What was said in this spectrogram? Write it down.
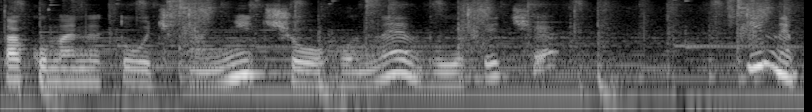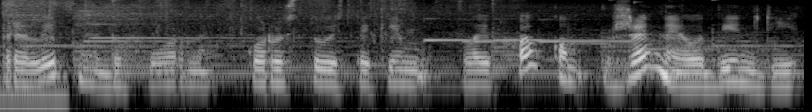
Так у мене точно нічого не витече і не прилипне до форми. Користуюсь таким лайфхаком вже не один рік.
